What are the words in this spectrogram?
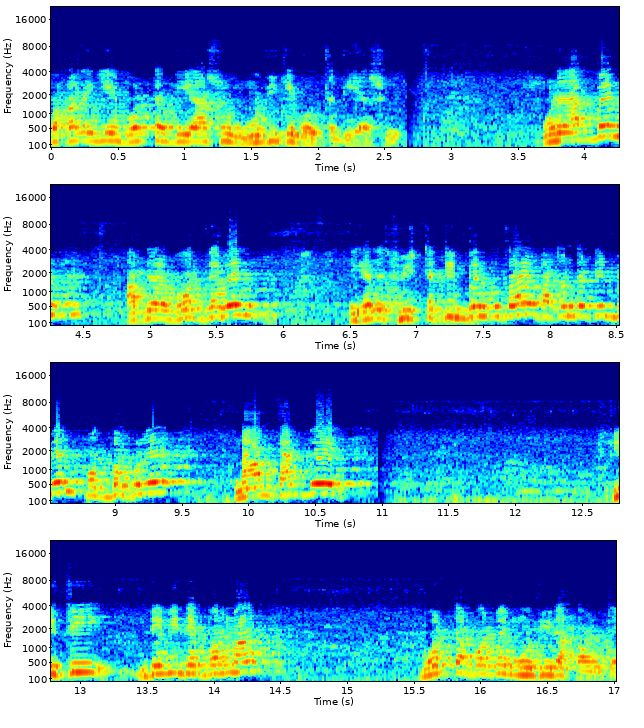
সকালে গিয়ে ভোটটা দিয়ে আসুন, মোদিকে ভোটটা দিয়ে আসুন। মনে রাখবেন, আপনারা ভোট দেবেন, এখানে সুইচটা টিপবেন কোথায়? বাটনটা টিপবেন, পদ্ম খুলে নাম থাকবে। স্মৃতি দেবী দেববর্মার ভোটটা পড়বে মোদির অ্যাকাউন্টে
